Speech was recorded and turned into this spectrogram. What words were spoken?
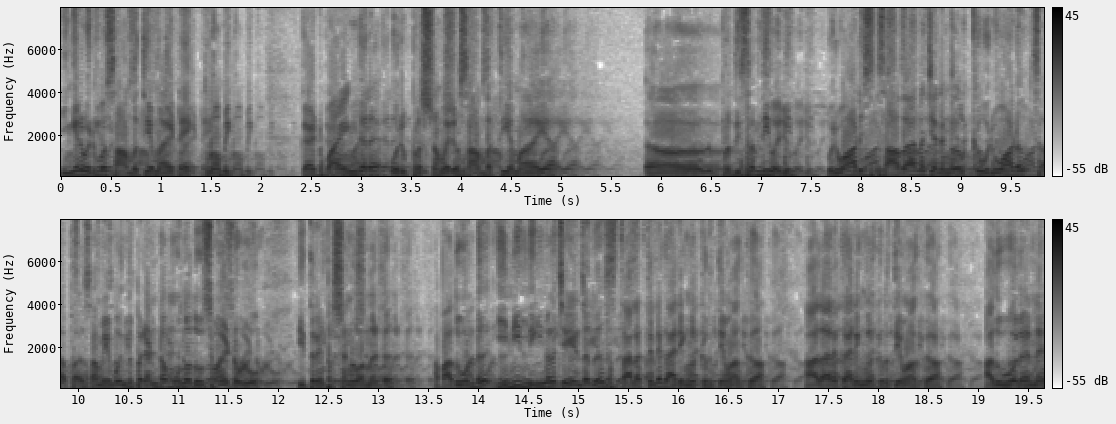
ഇങ്ങനെ വരുമ്പോൾ സാമ്പത്തികമായിട്ട് എക്കണോമിക് ആയിട്ട് ഭയങ്കര ഒരു പ്രശ്നം വരും. സാമ്പത്തികമായ പ്രതിസന്ധി വരും. ഒരുപാട് സാധാരണ ജനങ്ങൾക്ക് ഒരുപാട് സമയം ഇന്നിപ്പോ രണ്ടോ മൂന്നോ ദിവസമായിട്ടുള്ളൂ ഇത്രയും പ്രശ്നങ്ങൾ വന്നിട്ട്. അപ്പൊ അതുകൊണ്ട് ഇനി നിങ്ങൾ ചെയ്യേണ്ടത് സ്ഥലത്തിന്റെ കാര്യങ്ങൾ കൃത്യമാക്കുക ആധാര കാര്യങ്ങൾ കൃത്യമാക്കുക. അതുപോലെ തന്നെ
